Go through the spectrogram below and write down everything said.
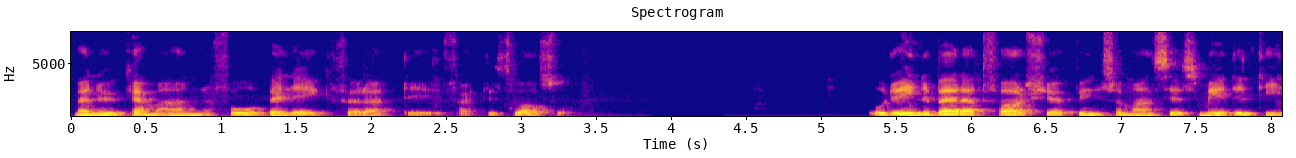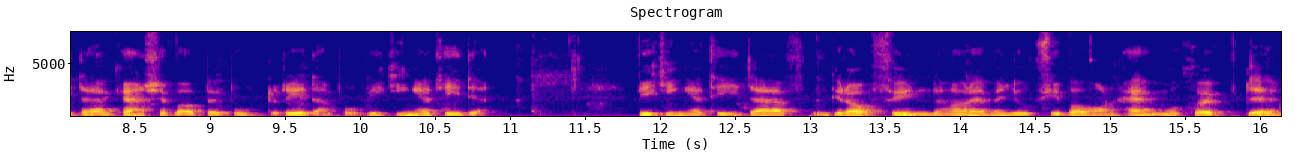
Men nu kan man få belägg för att det faktiskt var så. Och det innebär att Falköping som anses medeltida kanske var bebodd redan på vikingatiden. Vikingatida gravfynd har även gjorts i Varnhem och Skövde.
